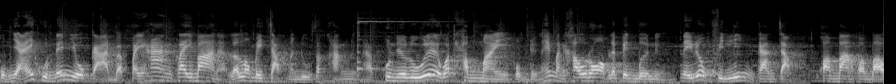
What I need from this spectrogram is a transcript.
ผมอยากให้คุณได้มีโอกาสแบบไปห้างใกล้บ้านอะแล้วลองไปจับมันดูสักครั้งหนึ่งครับคุณจะรู้เลยว่าทำไมผมถึงให้มันเข้ารอบและเป็นเบอร์หนึ่งในเรื่องของฟีลลิ่งการจับความบางความเบา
